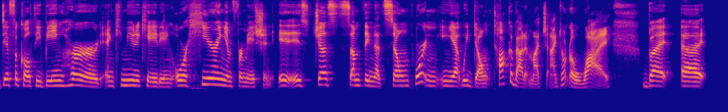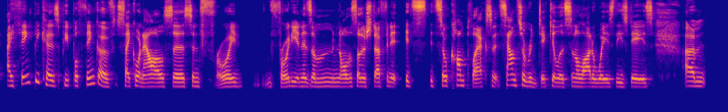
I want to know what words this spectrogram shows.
difficulty being heard and communicating or hearing information. It is just something that's so important, and yet we don't talk about it much. I don't know why, but uh, I think because people think of psychoanalysis and Freud, Freudianism, and all this other stuff, and it, it's it's so complex and it sounds so ridiculous in a lot of ways these days. Um,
